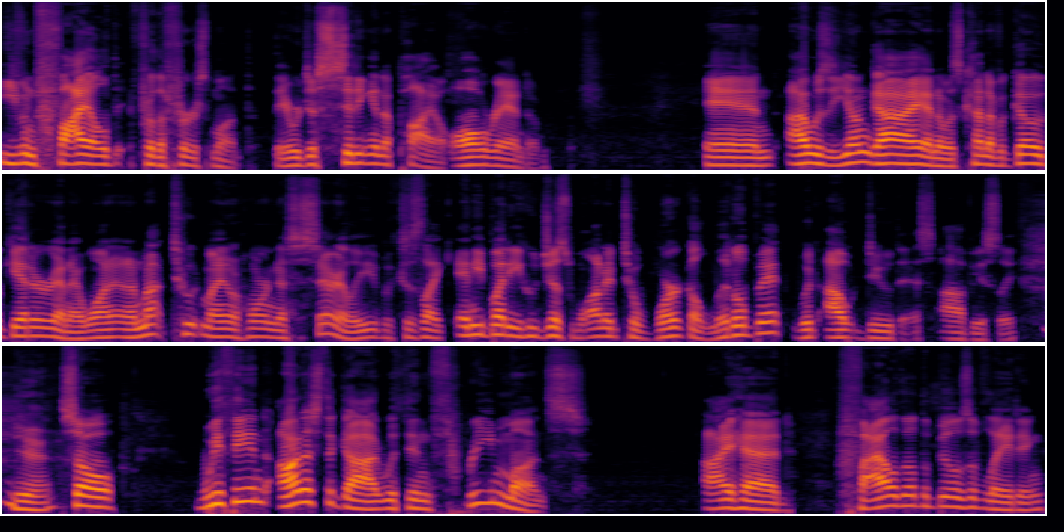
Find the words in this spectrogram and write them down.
even filed for the first month. They were just sitting in a pile, all random. And I was a young guy and I was kind of a go getter. And I wanted, and I'm not tooting my own horn necessarily because, like, anybody who just wanted to work a little bit would outdo this, obviously. Yeah. So, within, honest to God, within three months, I had filed all the bills of lading.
